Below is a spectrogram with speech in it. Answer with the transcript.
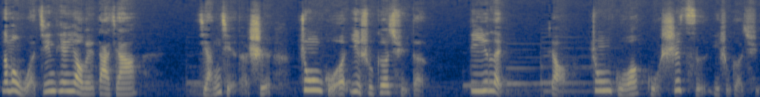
那么我今天要为大家讲解的是中国艺术歌曲的第一类，叫中国古诗词艺术歌曲。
